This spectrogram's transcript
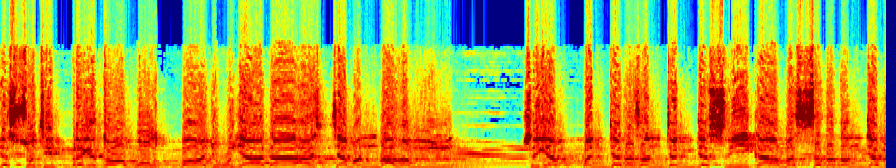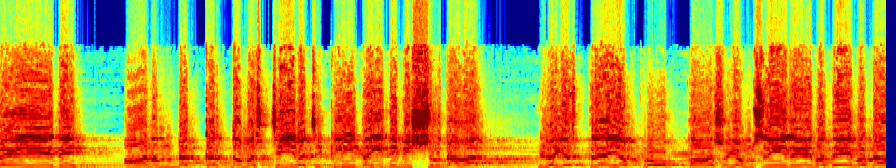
यस्व चिप्रगतो भूत्पाजो यादाश्च भन्वहम् श्रियः पञ्चदसञ्जञ्ज श्रीकामः सततम् जपेदे आनन्दकर्दमश्चैव चिक्लीत इति विश्रुतः। विषयस्त्रेय श्रियं श्रयं श्रीदेवदेवता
